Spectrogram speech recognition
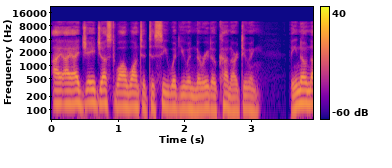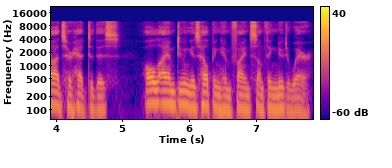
I I I J just wa wanted to see what you and Naruto-kun are doing. Ino nods her head to this. All I am doing is helping him find something new to wear.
